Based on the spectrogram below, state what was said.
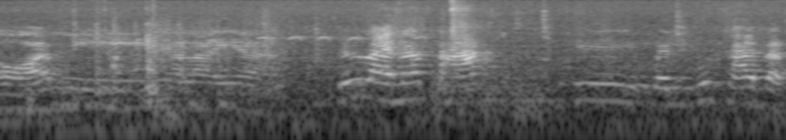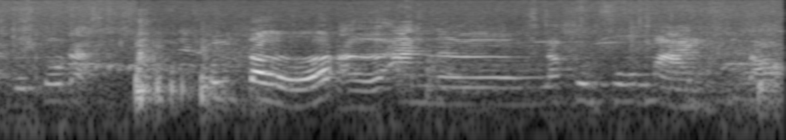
อ๋อ มีอะไรอะชื่ออะไรนะตั๊กที่เป็นผู้ชายแบบตุ๊ดๆอะ คุณเต๋อเต๋ออันหนึ่งแล้วคุณฟูมาอีกรอบ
